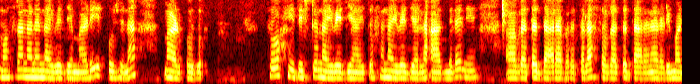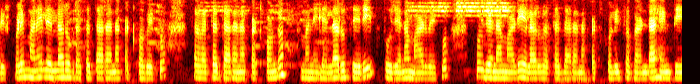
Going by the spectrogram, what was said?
ಮೊಸರನ್ನೇ ನೈವೇದ್ಯ ಮಾಡಿ ಪೂಜೆನ ಮಾಡ್ಬೋದು. ಸೊ, ಇದಿಷ್ಟು ನೈವೇದ್ಯ ಆಯಿತು. ಸೊ, ನೈವೇದ್ಯ ಎಲ್ಲ ಆದಮೇಲೆ ನೀ ವ್ರತದ ದಾರ ಬರುತ್ತಲ್ಲ, ಸೊ ವ್ರತದ ದಾರನ ರೆಡಿ ಮಾಡಿ ಇಟ್ಕೊಳ್ಳಿ ಮನೇಲಿ ಎಲ್ಲರೂ ವ್ರತದ ದಾರನ ಕಟ್ಕೋಬೇಕು. ಸೊ ವ್ರತದ ದಾರನ ಕಟ್ಕೊಂಡು ಮನೇಲೆಲ್ಲರೂ ಸೇರಿ ಪೂಜೆನ ಮಾಡಬೇಕು. ಪೂಜೆನ ಮಾಡಿ ಎಲ್ಲರೂ ವ್ರತದ ದಾರನ ಕಟ್ಕೊಳ್ಳಿ. ಸೊ, ಗಂಡ, ಹೆಂಡತಿ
